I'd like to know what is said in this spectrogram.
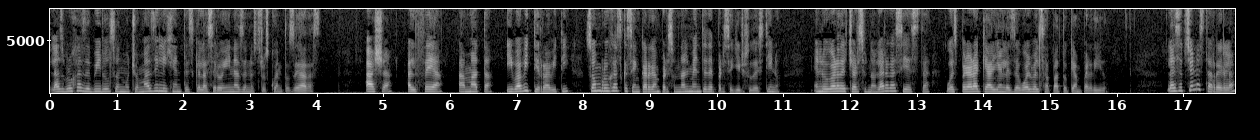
las brujas de Beatles son mucho más diligentes que las heroínas de nuestros cuentos de hadas. Asha, Alcea, Amata y Babity Rabbity son brujas que se encargan personalmente de perseguir su destino, en lugar de echarse una larga siesta o esperar a que alguien les devuelva el zapato que han perdido. La excepción a esta regla,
